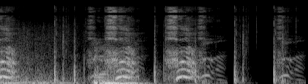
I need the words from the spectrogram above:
哈哈哈哈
